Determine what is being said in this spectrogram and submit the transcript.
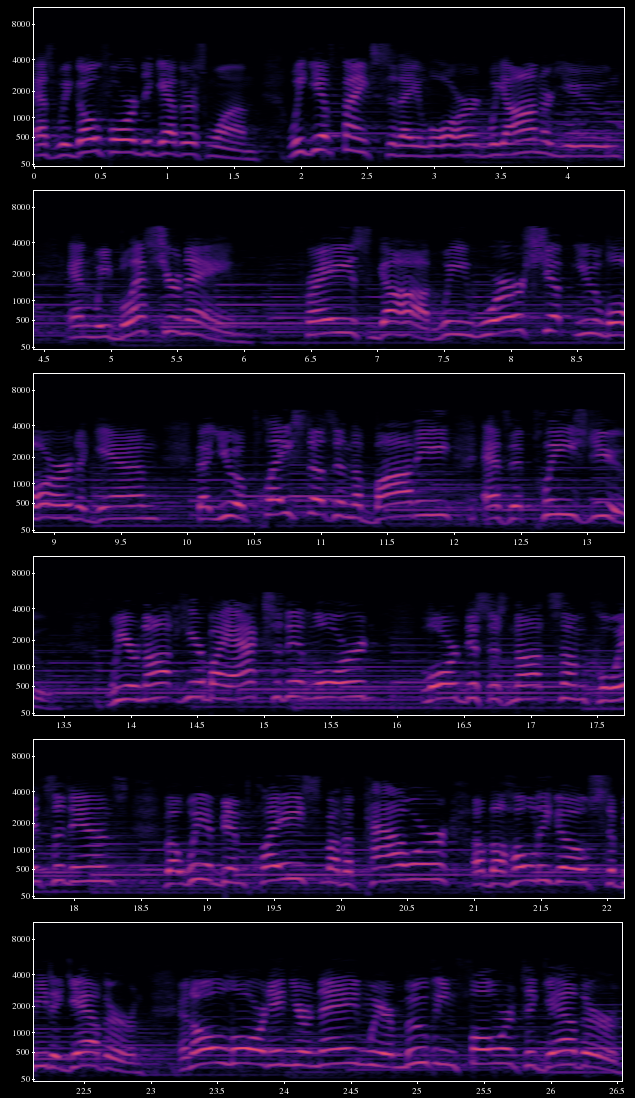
as we go forward together as one. We give thanks today, Lord. We honor you and we bless your name. Praise God. We worship you, Lord, again, that you have placed us in the body as it pleased you. We are not here by accident, Lord. Lord, this is not some coincidence, but we have been placed by the power of the Holy Ghost to be together. And oh Lord, in your name we are moving forward together.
